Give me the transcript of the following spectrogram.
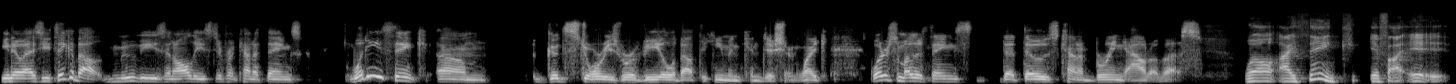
you know, as you think about movies and all these different kind of things, what do you think um, good stories reveal about the human condition? Like, what are some other things that those kind of bring out of us? Well, I think if I it,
